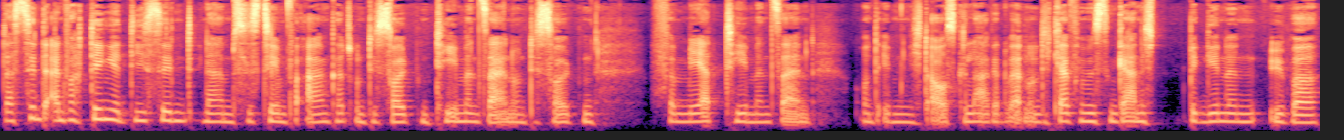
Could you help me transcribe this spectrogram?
das sind einfach Dinge, die sind in einem System verankert und die sollten Themen sein und die sollten vermehrt Themen sein und eben nicht ausgelagert werden. Und ich glaube, wir müssen gar nicht beginnen, über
